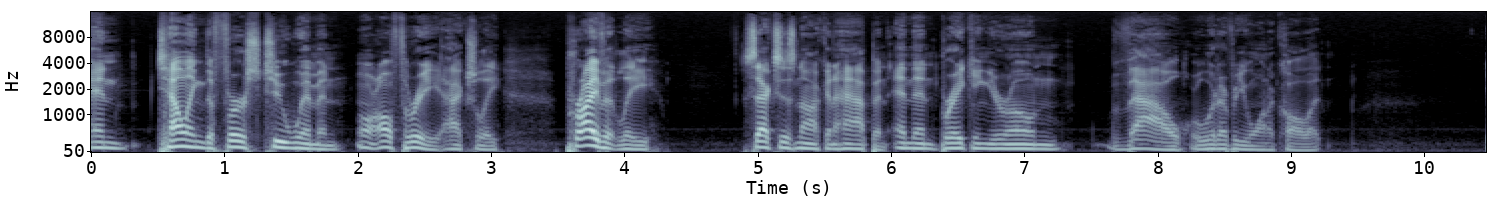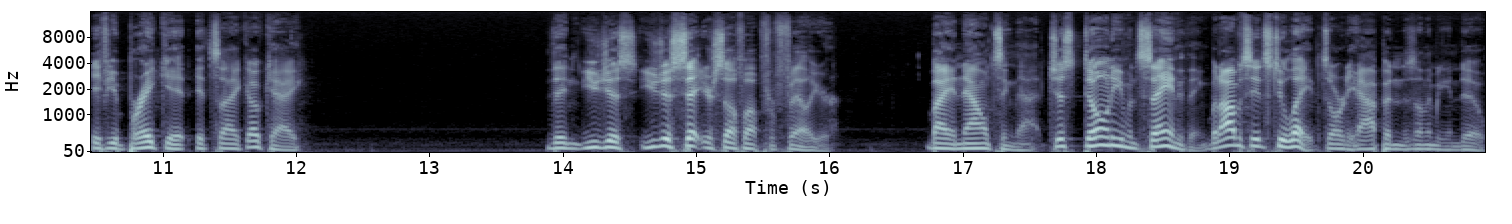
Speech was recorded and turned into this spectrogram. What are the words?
And telling the first two women, or all three actually, privately, sex is not going to happen. And then breaking your own vow or whatever you want to call it. If you break it, it's like, okay, then you just you just set yourself up for failure by announcing that. Just don't even say anything. But obviously, it's too late. It's already happened. There's nothing we can do.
